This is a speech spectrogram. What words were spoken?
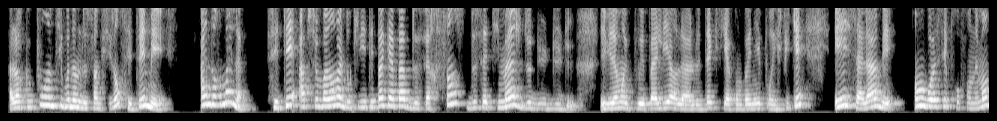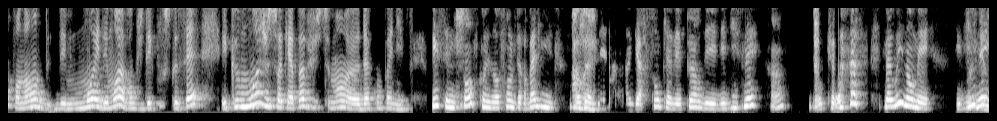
alors que pour un petit bonhomme de 5-6 ans, c'était mais anormal. C'était absolument normal. Donc, il n'était pas capable de faire sens de cette image. Évidemment, il ne pouvait pas lire le texte qui accompagnait pour expliquer. Et ça l'a mais angoissé profondément pendant des mois et des mois avant que je découvre ce que c'est et que moi, je sois capable justement euh, d'accompagner. Oui, c'est une chance quand les enfants le verbalisent. Moi, ah j'avais un garçon qui avait peur des, Disney. Hein Donc, euh, bah oui, non, mais et Disney,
